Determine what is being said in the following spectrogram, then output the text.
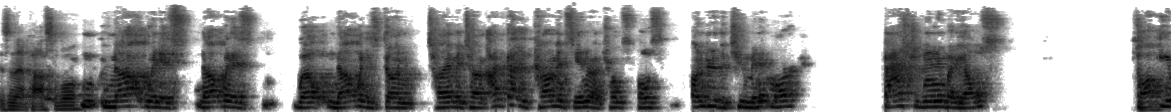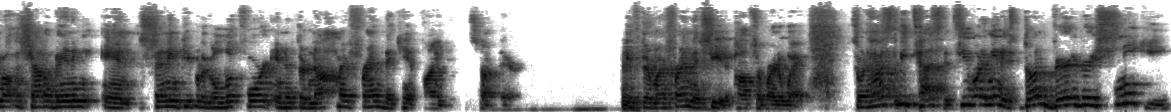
Isn't that possible? Not when it's not when it's well, not when it's done time and time. I've gotten comments in on Trump's post under the two minute mark, faster than anybody else, talking about the shadow banning and sending people to go look for it. And if they're not my friend, they can't find it. It's not there. Hmm. If they're my friend, they see it. It pops up right away. So it has to be tested. See what I mean? It's done very, very sneaky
